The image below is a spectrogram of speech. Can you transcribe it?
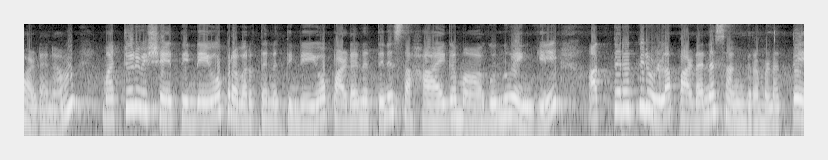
പഠനം മറ്റൊരു വിഷയത്തിന്റെയോ പ്രവർത്തനത്തിന്റെയോ പഠനത്തിന് സഹായകമാകുന്നുവെങ്കിൽ അത്തരത്തിലുള്ള പഠന സംക്രമണത്തെ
